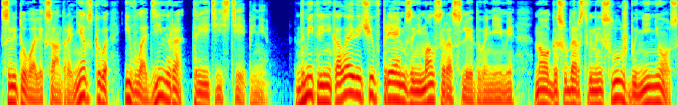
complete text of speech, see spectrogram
святого Александра Невского и Владимира третьей степени. Дмитрий Николаевич и впрямь занимался расследованиями, но государственные службы не нес,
